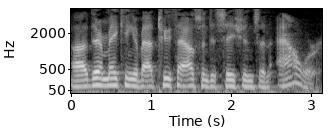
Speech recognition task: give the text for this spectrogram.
uh, they're making about 2,000 decisions an hour.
